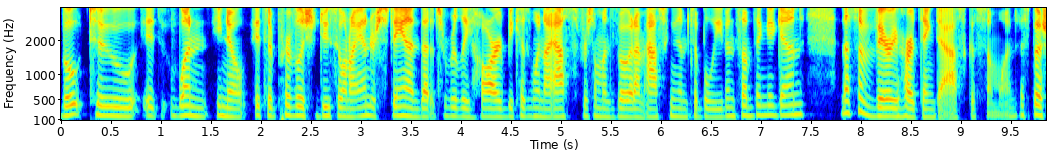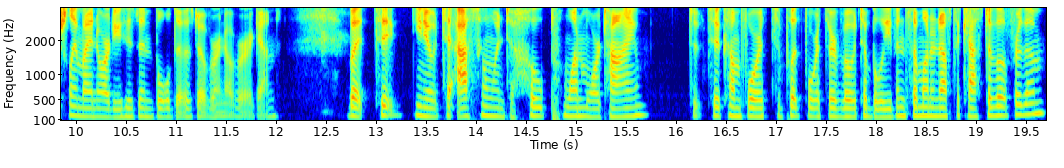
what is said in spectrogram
Vote to it's one you know it's a privilege to do so and i understand that it's really hard because when i ask for someone's vote i'm asking them to believe in something again and that's a very hard thing to ask of someone especially a minority who's been bulldozed over and over again but to you know to ask someone to hope one more time to, to come forth to put forth their vote to believe in someone enough to cast a vote for them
